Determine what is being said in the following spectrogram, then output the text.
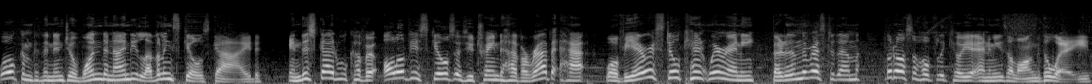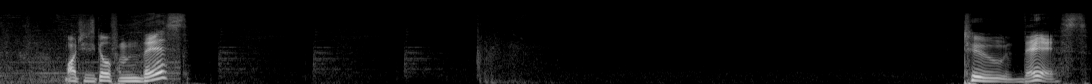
Welcome to the Ninja 1 to 90 Leveling Skills Guide. In this guide we'll cover all of your skills as you train to have a rabbit hat, while Viera still can't wear any, better than the rest of them, but also hopefully kill your enemies along the way. Watch us go from this... to this.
